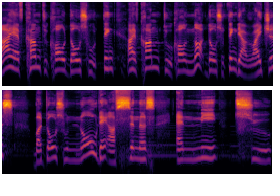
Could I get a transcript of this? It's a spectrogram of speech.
I have come to call those who think, I have come to call not those who think they are righteous, but those who know they are sinners and need to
